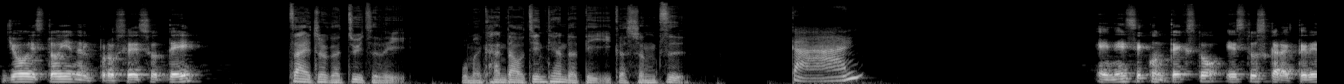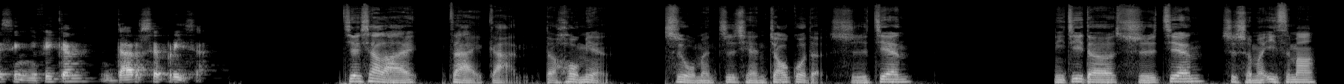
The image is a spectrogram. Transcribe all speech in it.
yo estoy en el proceso de 在这个句子里，我们看到今天的第一个生字。赶 En ese contexto, estos caracteres significan darse prisa. 接下来在“赶”的后面是我们之前教过的时间。你记得时间是什么意思吗？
